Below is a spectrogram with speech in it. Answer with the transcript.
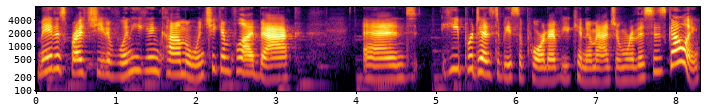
made a spreadsheet of when he can come and when she can fly back. And he pretends to be supportive. You can imagine where this is going.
